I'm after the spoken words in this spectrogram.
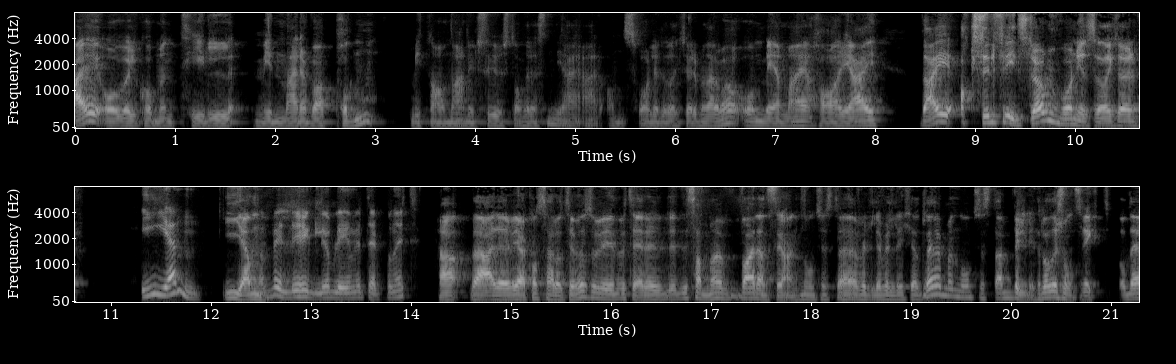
Hei og velkommen til Minerva-podden. Mitt navn er Nils August Andresen. Jeg er ansvarlig redaktør i Minerva. Og med meg har jeg deg, Aksel Fridstrøm, vår nyhetsredaktør. Igjen. Igjen. Det er veldig hyggelig å bli invitert på nytt. Ja, er, Vi er konservative, så vi inviterer de samme hver eneste gang. Noen syns det er veldig veldig kjedelig, men noen syns det er veldig tradisjonsrikt. Og det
